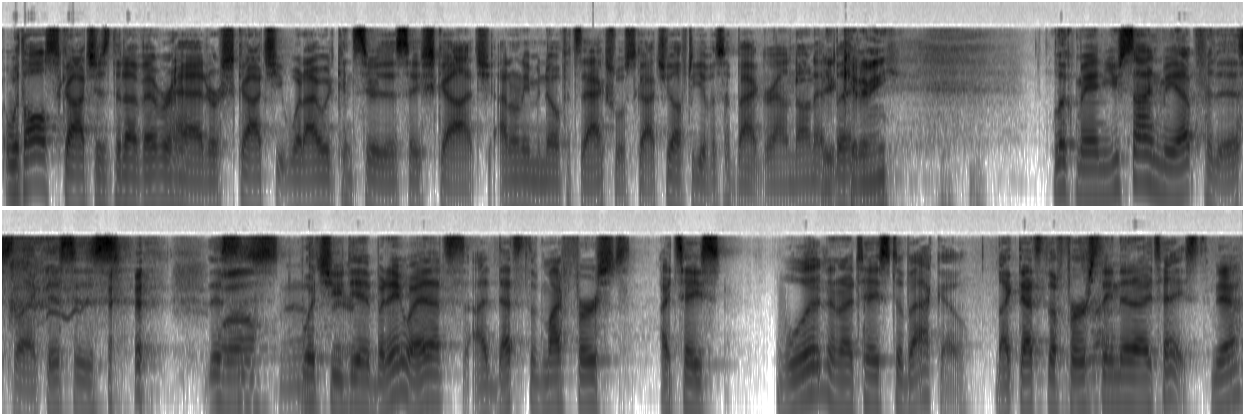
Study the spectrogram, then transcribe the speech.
With all scotches that I've ever had, or scotch, what I would consider this a scotch. I don't even know if it's actual scotch. You'll have to give us a background on it. Are you but kidding me? Look, man, you signed me up for this. Like this is this Well, is that's what you fair. did. But anyway, that's I, that's the my first. I taste wood and I taste tobacco. Like that's the first thing that I taste. Yeah.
